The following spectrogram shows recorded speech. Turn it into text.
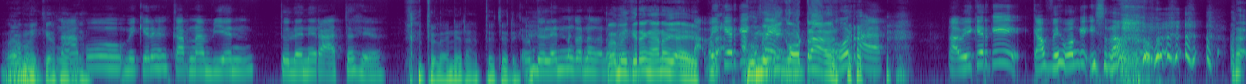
Ora mikir Nah, berarti. aku mikirnya karena biyen dolane radoh ya. Dolane rada jare. Dolane ngono-ngono. Kok mikirnya ngono ya? eh? Tak pikir ki Bumi ki kota. Ora. Tak pikir ki kabeh wong ki Islam. Ra,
